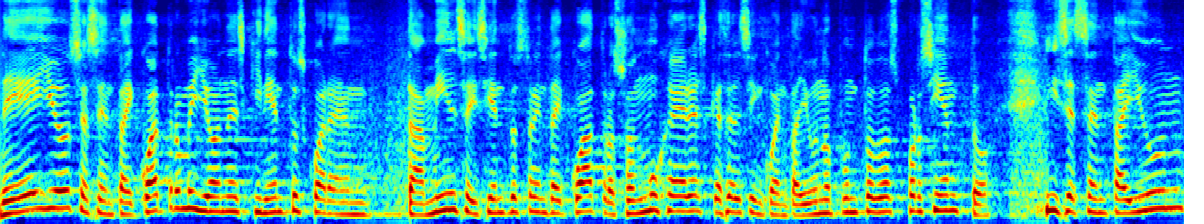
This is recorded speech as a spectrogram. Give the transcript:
De ellos, 64 millones 540 mil 634 son mujeres, que es el 51.2%, y 61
